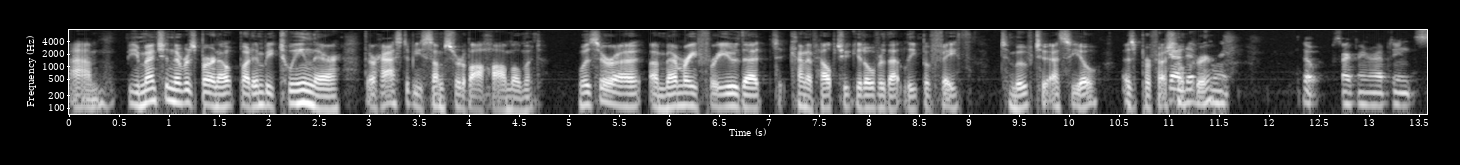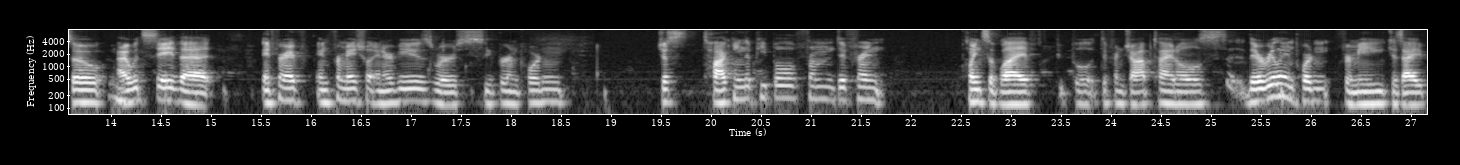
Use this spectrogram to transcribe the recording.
Um, you mentioned there was burnout, but in between there, there has to be some sort of aha moment. Was there a, a memory for you that kind of helped you get over that leap of faith to move to SEO as a professional yeah, career? No, sorry for interrupting. So I would say that inf- informational interviews were super important just talking to people from different points of life, people different job titles, they're really important for me because I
